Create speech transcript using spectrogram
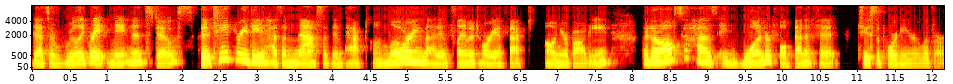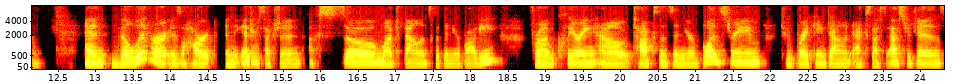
that's a really great maintenance dose. So T3D has a massive impact on lowering that inflammatory effect on your body, but it also has a wonderful benefit to supporting your liver. And the liver is the heart and the intersection of so much balance within your body from clearing out toxins in your bloodstream to breaking down excess estrogens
